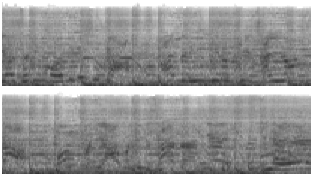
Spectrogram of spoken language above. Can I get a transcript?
여사님 어디 계신가? 아들이 이렇게 잘 논다. 어머니 아버지 사랑해. 예.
